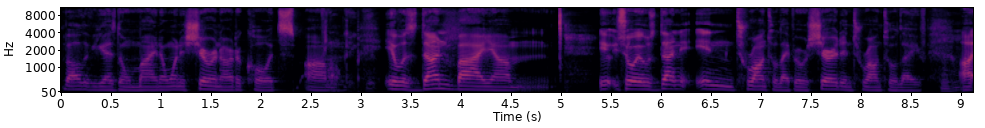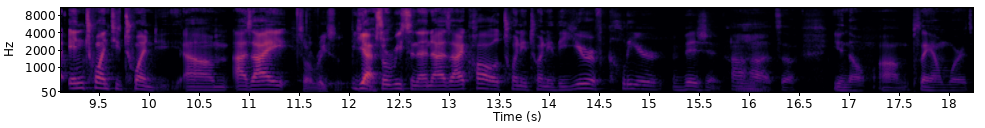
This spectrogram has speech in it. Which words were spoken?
if all of you guys don't mind i want to share an article it's um okay, it was done by um it, so it was done in Toronto Life. It was shared in Toronto Life mm-hmm. uh, in 2020. Um, as I so recent. Yeah, so recent, and as I call 2020 the year of clear vision. Haha, mm. it's a you know, um, play on words,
